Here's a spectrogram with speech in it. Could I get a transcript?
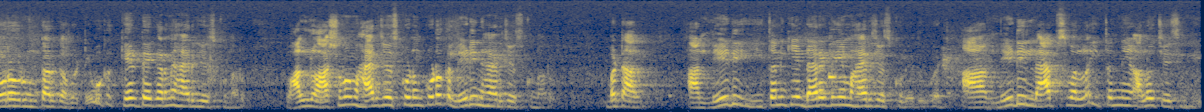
ఎవరెవరు ఉంటారు కాబట్టి ఒక కేర్ టేకర్ని హైర్ చేసుకున్నారు. వాళ్ళు ఆశ్రమం హైర్ చేసుకోవడం కూడా ఒక లేడీని హైర్ చేసుకున్నారు. బట్ ఆ ఆ లేడీ ఇతనికి డైరెక్ట్గా ఏం హైర్ చేసుకోలేదు. బట్ ఆ లేడీ ల్యాబ్స్ వల్ల ఇతన్ని అలో చేసింది.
